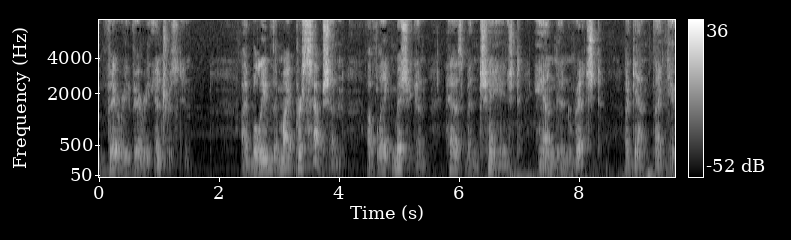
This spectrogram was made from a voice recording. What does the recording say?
very, very interesting. I believe that my perception of Lake Michigan has been changed and enriched. Again, thank you.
